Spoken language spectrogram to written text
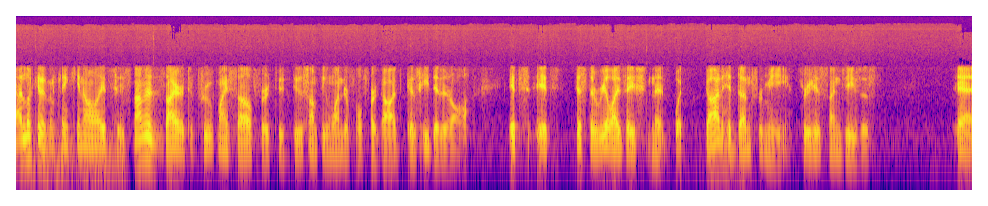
I I look at it and think, you know, it's it's not a desire to prove myself or to do something wonderful for God because He did it all. It's it's just the realization that what God had done for me through His Son Jesus uh,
